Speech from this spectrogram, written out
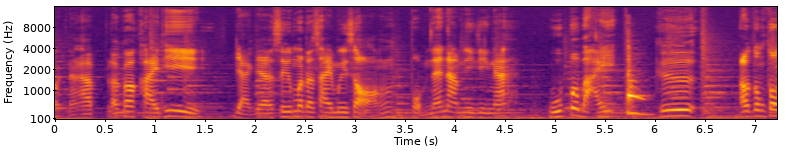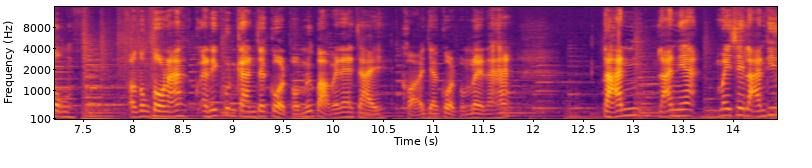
ชน์นะครับ แล้วก็ใครที่อยากจะซื้อมอเตอร์ไซค์มือสองผมแนะนำจริงๆนะ w ูเปอร์ไบคือเอาตรงๆ เอาตรงๆนะ อันนี้คุณการจะโกรธผมหรือเปล่าไม่แน่ใจ ขออย่าโกรธผมเลยนะฮะ ร้านร้านเนี้ยไม่ใช่ร้านที่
